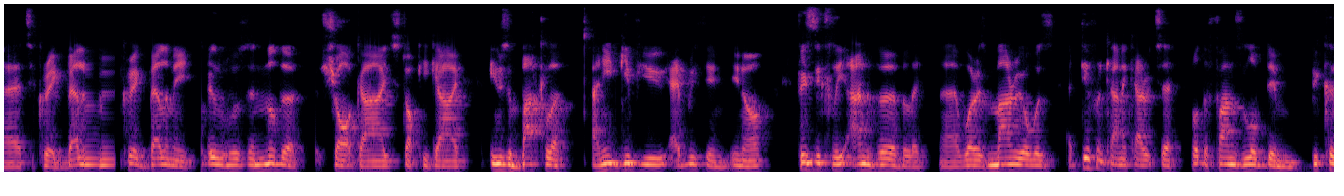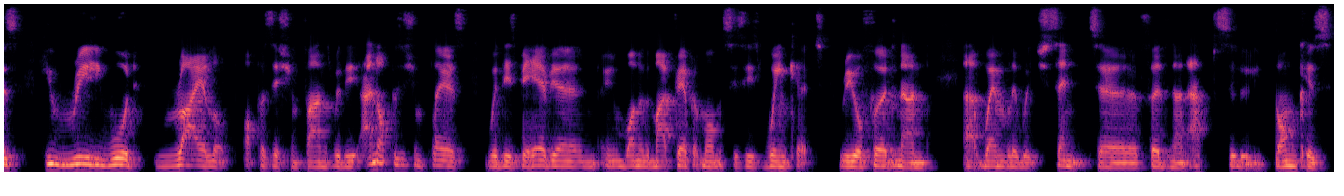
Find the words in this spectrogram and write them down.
uh, to Craig Bellamy. Craig Bellamy was another short guy, stocky guy. He was a battler, and he'd give you everything. You know, physically and verbally. Uh, whereas Mario was a different kind of character, but the fans loved him because he really would rile up opposition fans with it and opposition players with his behaviour. And, and one of the, my favourite moments is his wink at Rio Ferdinand at Wembley, which sent uh, Ferdinand absolutely bonkers.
